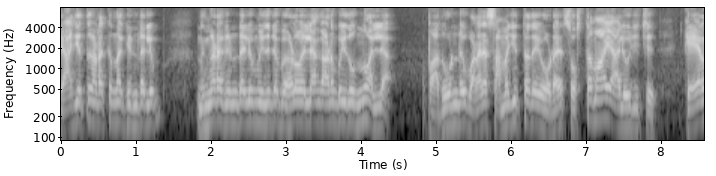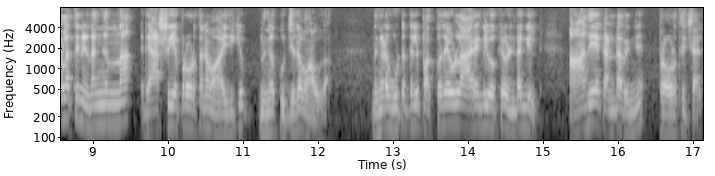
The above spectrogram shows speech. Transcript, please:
രാജ്യത്ത് നടക്കുന്ന കിണ്ടലും നിങ്ങളുടെ കിണ്ടലും ഇതിന്റെ ബഹളവും എല്ലാം കാണുമ്പോൾ ഇതൊന്നും അല്ല. അപ്പോൾ അതുകൊണ്ട് വളരെ സമചിത്തതയോടെ സ്വസ്ഥമായി ആലോചിച്ച് കേരളത്തിന് ഇണങ്ങുന്ന രാഷ്ട്രീയ പ്രവർത്തനമായിരിക്കും നിങ്ങൾക്ക് ഉചിതമാവുക. നിങ്ങളുടെ കൂട്ടത്തിൽ പക്വതയുള്ള ആരെങ്കിലുമൊക്കെ ഉണ്ടെങ്കിൽ ആദ്യമേ കണ്ടറിഞ്ഞ് പ്രവർത്തിച്ചാൽ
